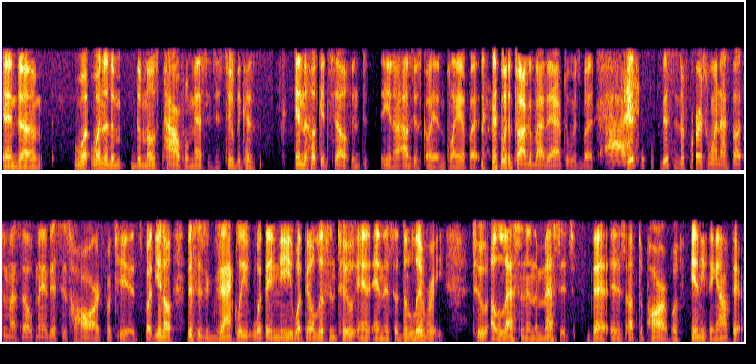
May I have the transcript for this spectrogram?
And um what one of the the most powerful messages too because in the hook itself and you know, I'll just go ahead and play it but we'll talk about it afterwards but I, this this is the first one I thought to myself, man, this is hard for kids. But you know, this is exactly what they need, what they'll listen to and and it's a delivery to a lesson and a message that is up to par with anything out there.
